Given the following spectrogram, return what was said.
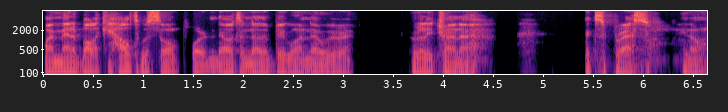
why metabolic health was so important. That was another big one that we were really trying to express. You know,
